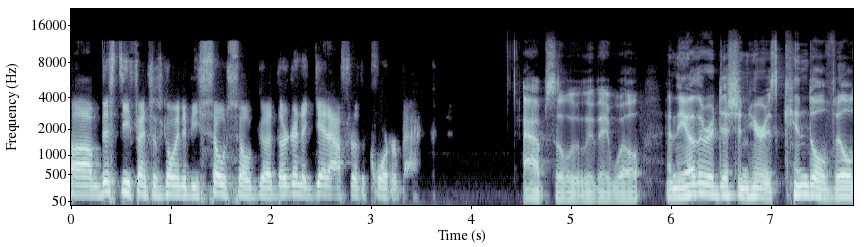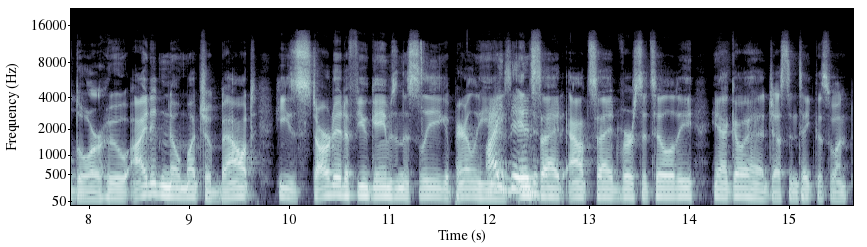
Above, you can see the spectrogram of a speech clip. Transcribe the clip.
Um, this defense is going to be so so good. They're going to get after the quarterback. Absolutely, they will. And the other addition here is Kindle Vildor, who I didn't know much about. He's started a few games in this league. Apparently, he I has did. inside outside versatility. Yeah, go ahead, Justin. Take this one.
